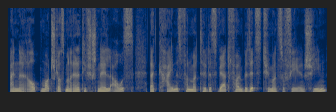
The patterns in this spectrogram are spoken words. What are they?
Einen Raubmord schloss man relativ schnell aus, da keines von Mathildes wertvollen Besitztümern zu fehlen schien.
